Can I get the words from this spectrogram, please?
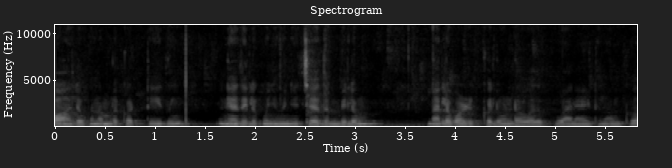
വാലൊക്കെ നമ്മൾ കട്ട് ചെയ്തു. ഇനി അതിൽ കുഞ്ഞു കുഞ്ഞു ചെതമ്പിലും നല്ല വഴുക്കലും ഉണ്ടാവും അത് പോകാനായിട്ട് നമുക്ക്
